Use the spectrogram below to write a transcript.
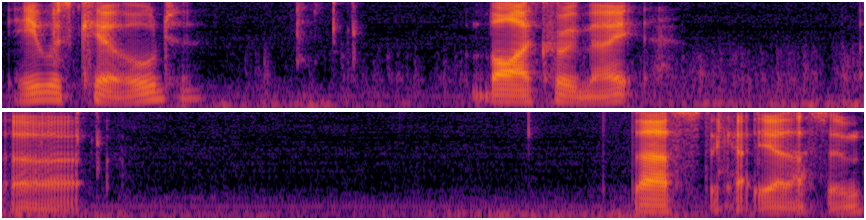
he was killed by a crewmate. Uh, that's the cat. Yeah, that's him.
